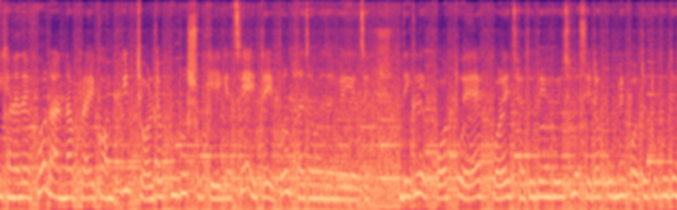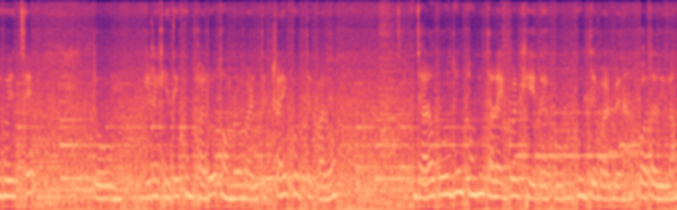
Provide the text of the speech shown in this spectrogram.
এখানে দেখো রান্না প্রায় কমপ্লিট জলটা পুরো শুকিয়ে গেছে, এটা এরপর ভাজা ভাজা হয়ে গেছে। দেখলে কত এক কড়াই ছাতু দেওয়া হয়েছিল, সেটা কমে কতটুকুতে হয়েছে? তো এটা খেতে খুব ভালো, তোমরা বাড়িতে ট্রাই করতে পারো। যারা কোনোদিন খাওনি, তারা একবার খেয়ে দেখো, ভুলতে পারবে না, কথা দিলাম।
